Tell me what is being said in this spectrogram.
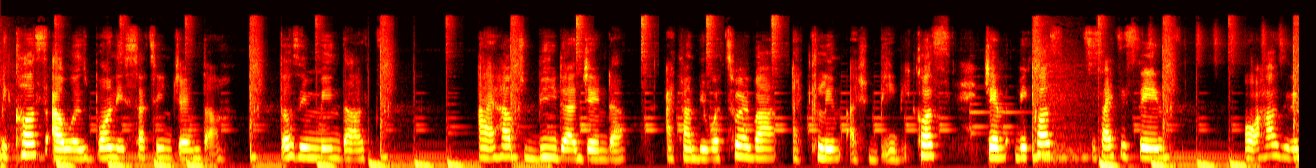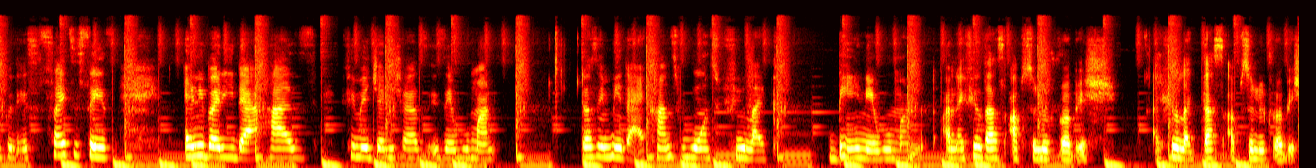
because I was born a certain gender doesn't mean that I have to be that gender. I can be whatsoever I claim I should be because because society says or how do they put it? Society says anybody that has female genitals is a woman doesn't mean that I can't want to feel like being a woman. And I feel that's absolute rubbish. I feel like that's absolute rubbish.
